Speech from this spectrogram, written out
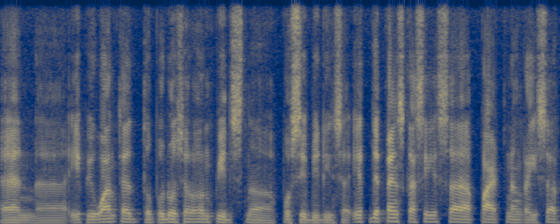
And uh, if you wanted to produce your own feeds, na posible din siya. It depends kasi sa part ng racer.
